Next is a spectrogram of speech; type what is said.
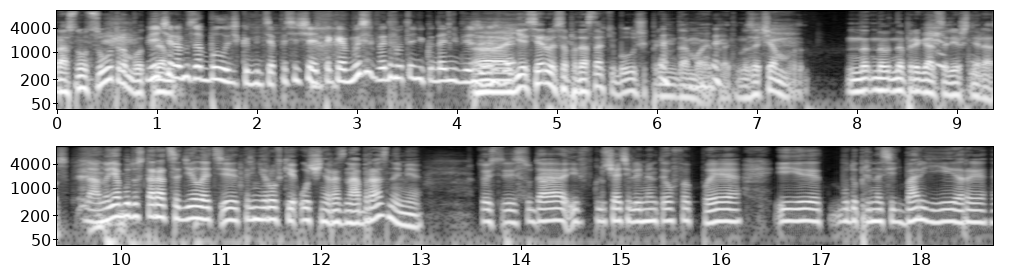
Проснуться утром, вот прям... Вечером за булочками тебя посещает такая мысль, поэтому ты никуда не бежишь. А, да? Есть сервисы по доставке булочек прямо домой, поэтому зачем на- на- напрягаться лишний раз? Да, но я буду стараться делать э, тренировки очень разнообразными. То есть и сюда и включать элементы ОФП, и буду приносить барьеры,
